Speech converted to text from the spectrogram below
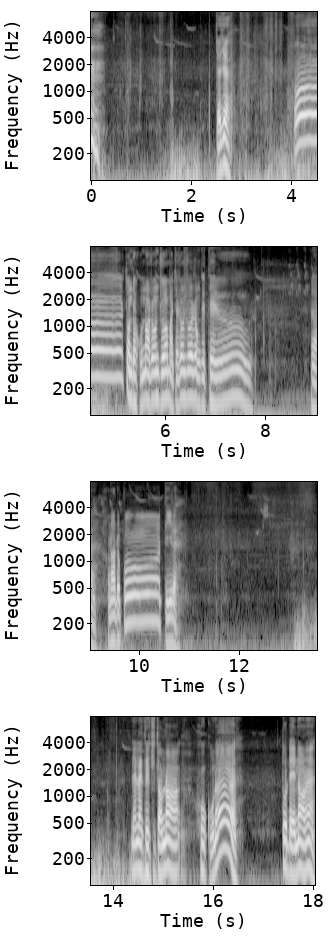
Chả chưa? Ô tuần đầu cũng nó rong rúa mà, chả rong rúa rong thế thế à nó đâu bố tí rồi nên là thì chỉ tao nó khu cũ nữa. Tôi để nó nữa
